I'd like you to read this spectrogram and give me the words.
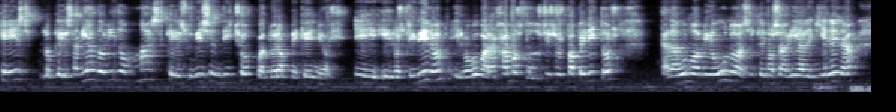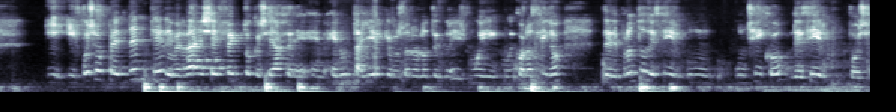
qué es lo que les había dolido más que les hubiesen dicho cuando eran pequeños. Y, y, lo escribieron y luego barajamos todos esos papelitos, cada uno abrió uno, así que no sabía de quién era. Y, fue sorprendente, de verdad, ese efecto que se hace en, un taller que vosotros lo tendréis muy, muy conocido, de de pronto decir un, un chico, decir, pues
